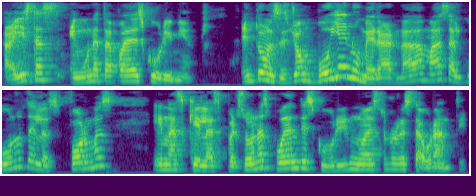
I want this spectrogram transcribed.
Ahí estás en una etapa de descubrimiento. Entonces, yo voy a enumerar nada más algunas de las formas en las que las personas pueden descubrir nuestro restaurante.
